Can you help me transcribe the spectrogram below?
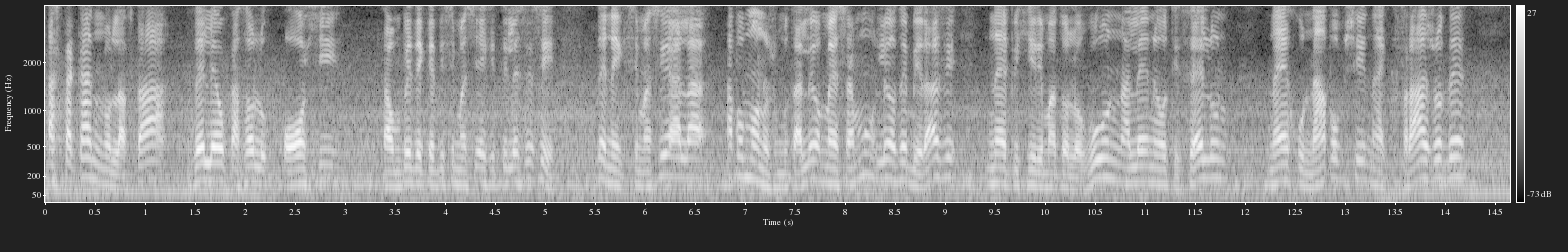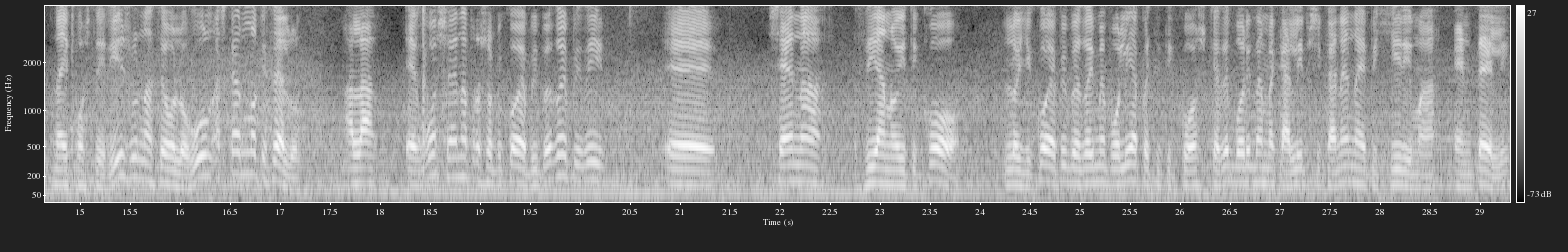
ας τα κάνουν όλα αυτά, δεν λέω καθόλου όχι, θα μου πείτε και τι σημασία έχει τι λες εσύ. Δεν έχει σημασία, αλλά από μόνος μου τα λέω μέσα μου, λέω δεν πειράζει να επιχειρηματολογούν, να λένε ό,τι θέλουν, να έχουν άποψη, να εκφράζονται, να υποστηρίζουν, να θεολογούν, ας κάνουν ό,τι θέλουν. Αλλά εγώ σε ένα προσωπικό επίπεδο, επειδή ε, σε ένα διανοητικό, λογικό επίπεδο είμαι πολύ απαιτητικός και δεν μπορεί να με καλύψει κανένα επιχείρημα εν τέλει,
